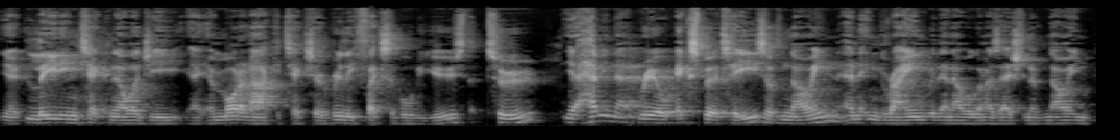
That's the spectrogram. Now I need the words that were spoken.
you know, leading technology and modern architecture, really flexible to use. Two, yeah, having that real expertise of knowing and ingrained within our organization of knowing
